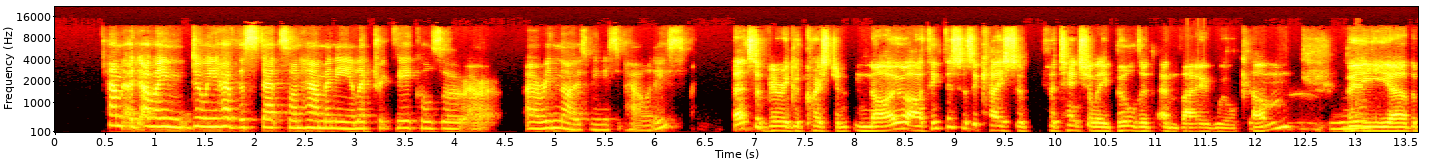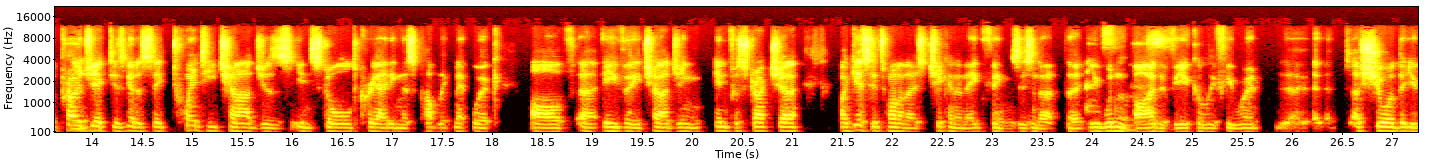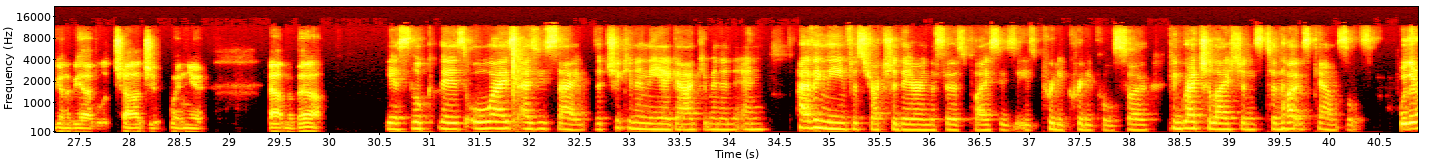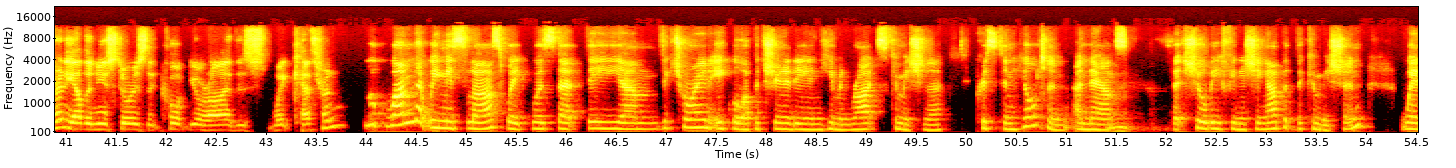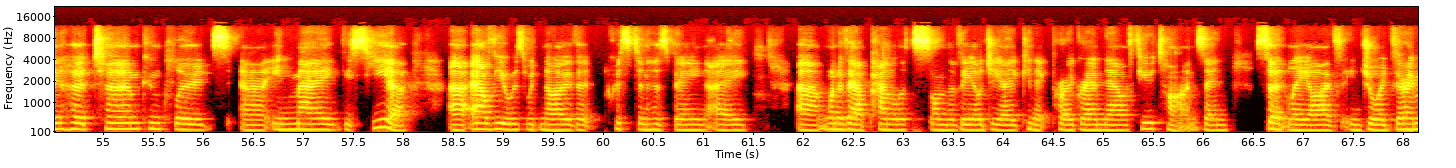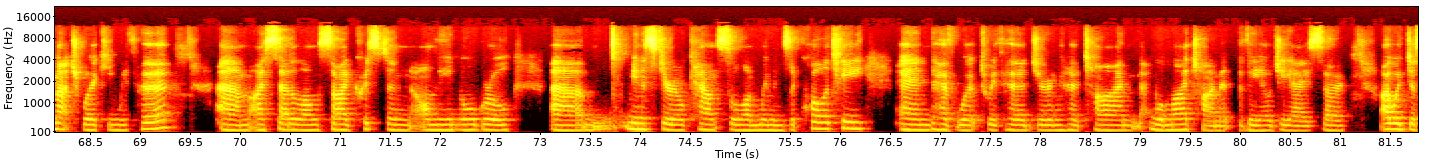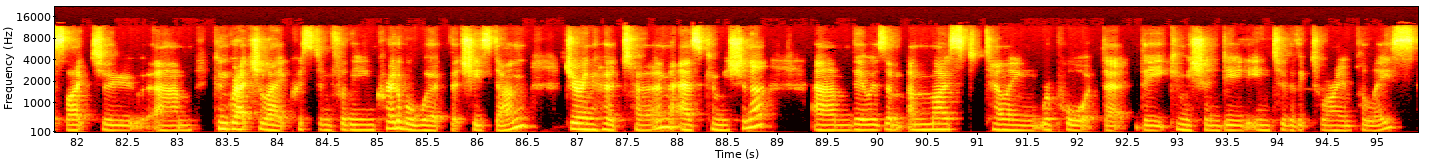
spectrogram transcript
I mean, do we have the stats on how many electric vehicles are, are, are in those municipalities? That's a very good question. No, I think this is a case of potentially build it and they will come. The uh, the project is going to see 20 chargers installed, creating this public network of uh, EV charging infrastructure. I guess it's one of those chicken and egg things, isn't it? That you wouldn't buy the vehicle if you weren't uh, assured that you're going to be able to charge it when you're out and about. Yes, look, there's always, as you say, the chicken and the egg argument, and, and having the infrastructure there in the first place is, is pretty critical. So, congratulations to those councils. Were there any other news stories that caught your eye this week, Catherine? Look, one that we missed last week was that the um, Victorian Equal Opportunity and Human Rights Commissioner, Kristen Hilton, announced mm. that she'll be finishing up at the Commission when her term concludes uh, in May this year. Uh, our viewers would know that Kristen has been a uh, one of our panelists on the VLGA Connect program now a few times, and certainly I've enjoyed very much working with her. Um, I sat alongside Kristen on the inaugural um, Ministerial Council on Women's Equality and have worked with her during her time, well, my time at the VLGA. So I would just like to um, congratulate Kristen for the incredible work that she's done during her term as Commissioner. Um, there was a, a, most telling report that the Commission did into the Victorian Police.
